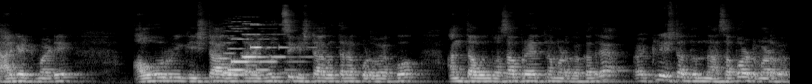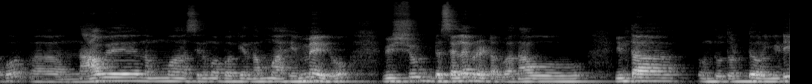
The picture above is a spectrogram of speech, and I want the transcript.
ಟಾರ್ಗೆಟ್ ಮಾಡಿ ಅವ್ರಿಗೆ ಇಷ್ಟ ಆಗೋ ಥರ ಯೂತ್ಸಿಗೆ ಇಷ್ಟ ಆಗೋ ಥರ ಕೊಡಬೇಕು ಅಂತ ಒಂದು ಹೊಸ ಪ್ರಯತ್ನ ಮಾಡಬೇಕಾದ್ರೆ ಅಟ್ಲೀಸ್ಟ್ ಅದನ್ನ ಸಪೋರ್ಟ್ ಮಾಡಬೇಕು. ನಾವೇ ನಮ್ಮ ಸಿನಿಮಾ ಬಗ್ಗೆ ನಮ್ಮ ಹೆಮ್ಮೆ ಇದು. ವಿ ಶುಡ್ ಸೆಲೆಬ್ರೇಟ್ ಅಲ್ವಾ? ನಾವು ಇಂಥ ಒಂದು ದೊಡ್ಡ ಇಡೀ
